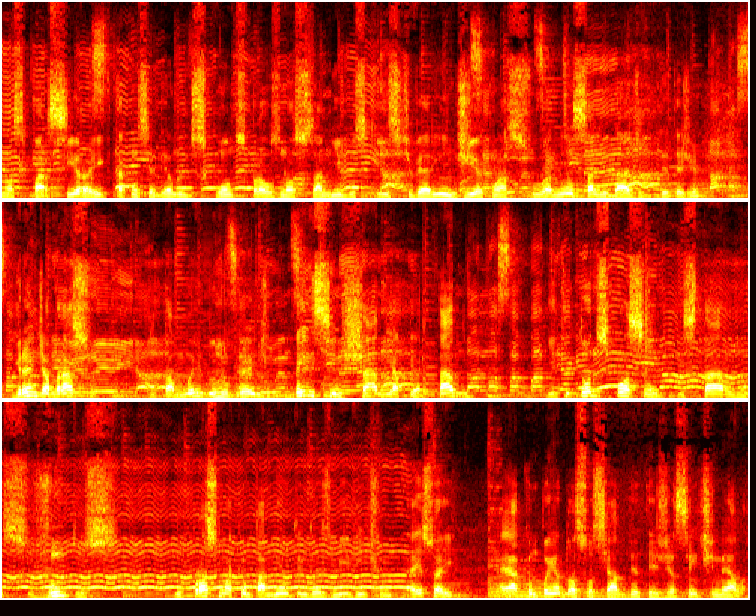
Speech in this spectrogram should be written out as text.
nosso parceiro aí que está concedendo descontos para os nossos amigos que estiverem em dia com a sua mensalidade do DTG. Grande abraço do tamanho do Rio Grande, bem cinchado e apertado, e que todos possam estarmos juntos no próximo acampamento em 2021. É isso aí é a campanha do associado DTG Sentinela.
